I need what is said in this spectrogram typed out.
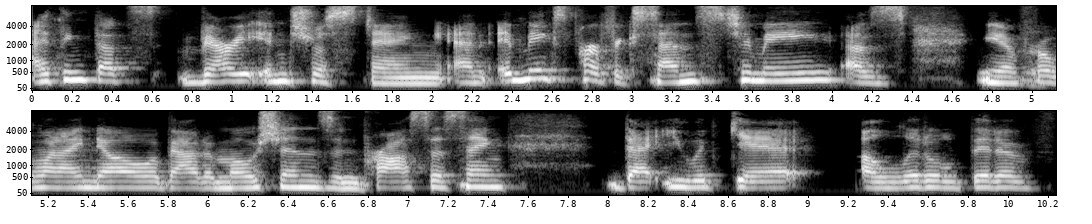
I think that's very interesting and it makes perfect sense to me as you know from what I know about emotions and processing that you would get a little bit of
